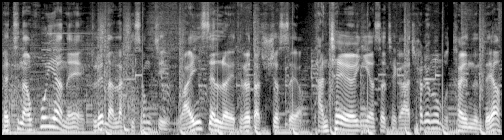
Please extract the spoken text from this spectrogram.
베트남 호이안의 글렌 알라키 성지 와인셀러에 데려다 주셨어요. 단체 여행이어서 제가 촬영은 못하였는데요.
